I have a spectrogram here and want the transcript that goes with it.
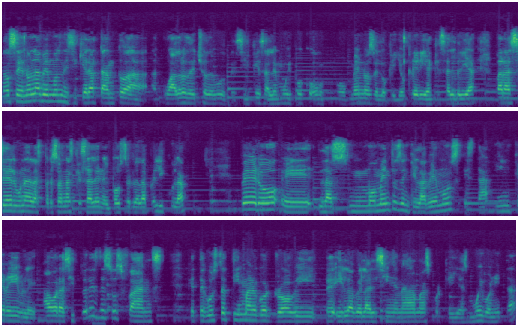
no sé, no la vemos ni siquiera tanto a, cuadro, de hecho debo decir que sale muy poco o, menos de lo que yo creería que saldría para ser una de las personas que sale en el póster de la película, pero eh, los momentos en que la vemos está increíble. Ahora, si tú eres de esos fans que te gusta a ti Margot Robbie y la vela al cine nada más porque ella es muy bonita,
